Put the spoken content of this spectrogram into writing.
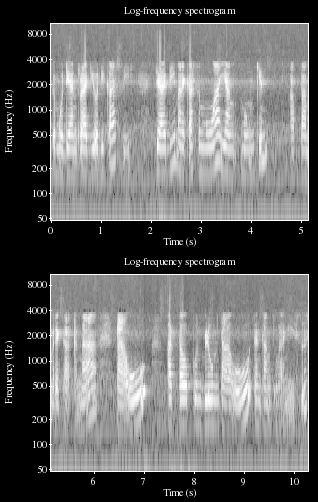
Kemudian radio dikasih. Jadi mereka semua yang mungkin apa mereka kenal, tahu ataupun belum tahu tentang Tuhan Yesus,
